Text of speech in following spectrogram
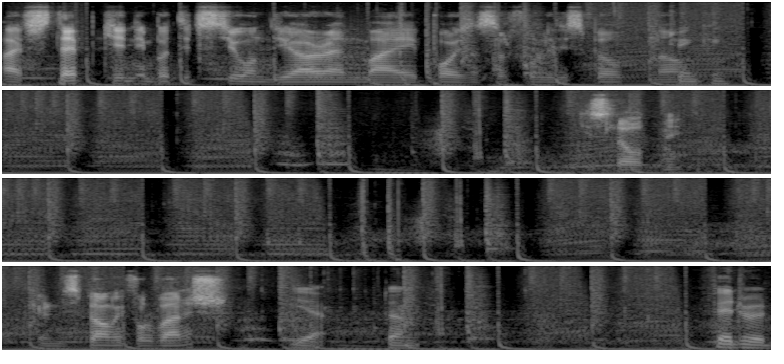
I've stepped kidney, but it's still on the R and my poisons are fully dispelled now. Drinking. He slowed me. Dispel me for vanish? Yeah, done. Fear Druid.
